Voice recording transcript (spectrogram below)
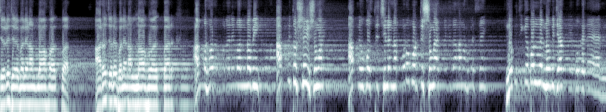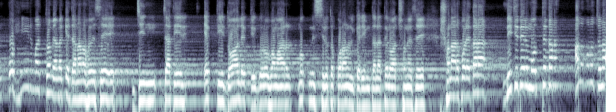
জোরে জোরে বলেন, আল্লাহু আকবার। আরও জোরে বলেন, আল্লাহু আকবার। আল্লাহ রাব্বুল আলামিন নবী, আপনি তো সেই সময়, আপনি উপস্থিত ছিলেন না, পরবর্তী সময় আপনাকে জানানো হয়েছে। নবীজিকে বললেন, নবীজি, আপনি বলে দেন ওহির মাধ্যমে আমাকে জানানো হয়েছে, জিন জাতির একটি দল, একটি গ্রুপ আমার মুখ নিঃসৃত কোরআনুল করিম তারা তেলাওয়াত শুনেছে। শোনার পরে তারা নিজেদের মধ্যে তারা আলোচনা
